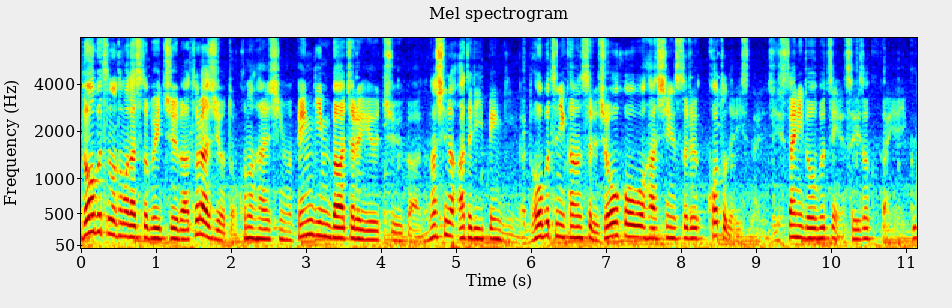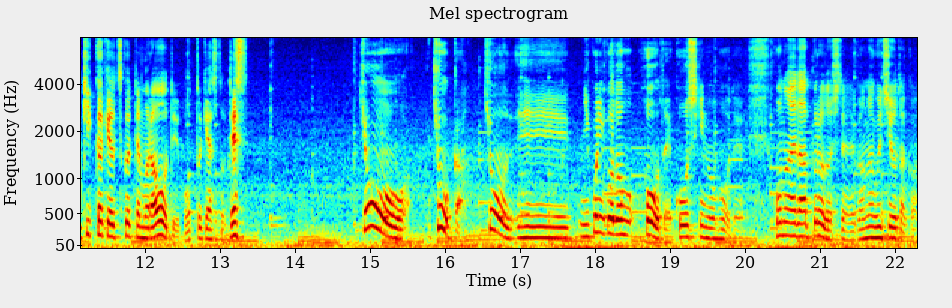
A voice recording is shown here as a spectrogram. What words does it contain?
動物の友達と VTuber とラジオとこの配信はペンギンバーチャル YouTuber 七種のアデリーペンギンが動物に関する情報を発信することでリスナーに実際に動物園や水族館へ行くきっかけを作ってもらおうというポッドキャストです。今日今日か今日、えー、ニコニコの方で公式の方でこの間アップロードしたガマ口オタカの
